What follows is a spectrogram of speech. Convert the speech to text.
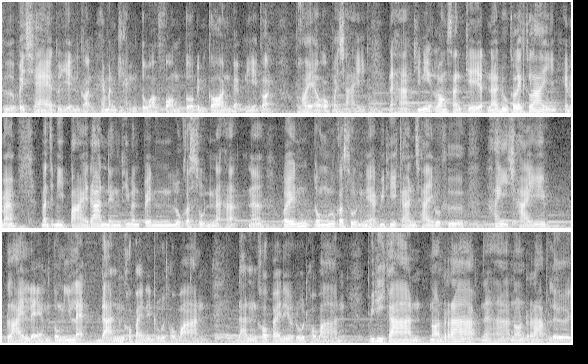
คือไปแช่ตู้เย็นก่อนให้มันแข็งตัวฟอร์มตัวเป็นก้อนแบบนี้ก่อน ค่อยเอาออกมาใช้นะฮะทีนี้ลองสังเกตนะดูใกล้ๆเห็นไหมมันจะมีปลายด้านหนึ่งที่มันเป็นลูกกระสุนนะฮะนะเพราะฉะนั้นตรงลูกกระสุนเนี่ยวิธีการใช้ก็คือให้ใช้ปลายแหลมตรงนี้แหละดันเข้าไปในรูทวาร ดันเข้าไปในรูทวาร วิธีการนอนราบนะฮะนอนราบเลย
